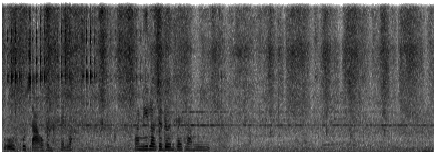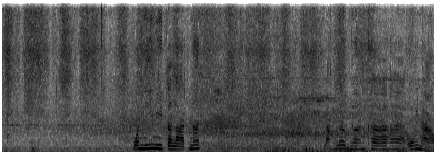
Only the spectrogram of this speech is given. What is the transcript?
โอ้ผู้สาวคนเห็นไหม วันนี้เราจะเดินไปทางนี้ วันนี้มีตลาดนัด หลังเลิกงานค่ะ โอ้ยหนาว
